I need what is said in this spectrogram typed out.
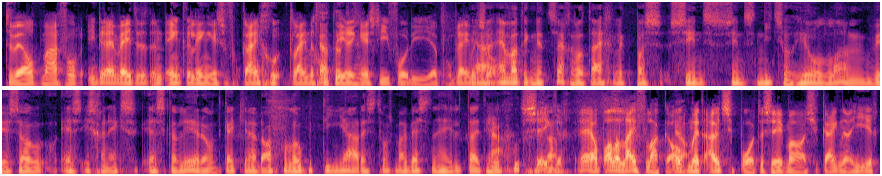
Terwijl het maar voor iedereen weet het een enkeling is of een klein kleine groepering is... die voor die uh, problemen ja, zorgt. En wat ik net zeg, dat eigenlijk pas sinds, sinds niet zo heel lang weer zo is, is gaan escaleren. Want kijk je naar de afgelopen tien jaar, is het volgens mij best een hele tijd heel goed Zeker, ja, op allerlei vlakken. Ook met uitsupporters. Hè? Maar als je kijkt naar hier,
